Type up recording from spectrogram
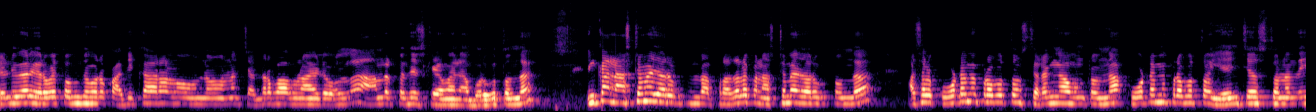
రెండు వేల ఇరవై తొమ్మిది వరకు అధికారంలో ఉన్న చంద్రబాబు నాయుడు వల్ల ఆంధ్రప్రదేశ్కి ఏమైనా బొరుగుతుందా? ఇంకా నష్టమే జరుగుతుందా? ప్రజలకు నష్టమే జరుగుతుందా? అసలు కూటమి ప్రభుత్వం స్థిరంగా ఉంటుందా? కూటమి ప్రభుత్వం ఏం చేస్తున్నది?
